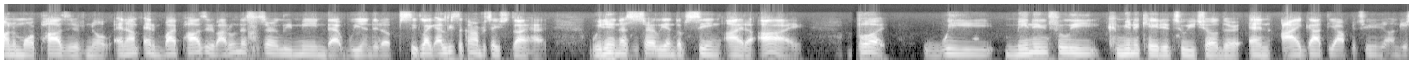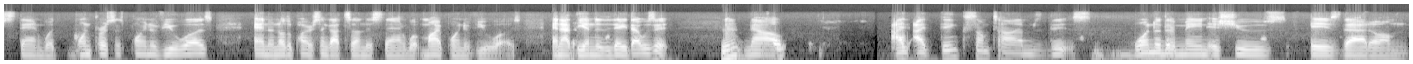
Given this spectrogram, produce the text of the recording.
on a more positive note. And I'm and by positive, I don't necessarily mean that we ended up see like at least the conversations I had, we didn't necessarily end up seeing eye to eye, but we meaningfully communicated to each other and I got the opportunity to understand what one person's point of view was and another person got to understand what my point of view was. And at the end of the day, that was it. Mm-hmm. Now I, I think sometimes this one of the main issues is that um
